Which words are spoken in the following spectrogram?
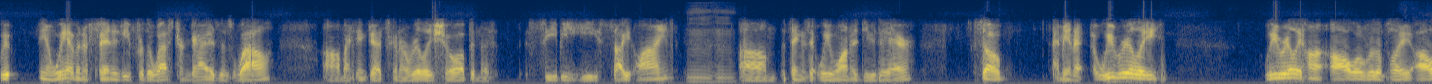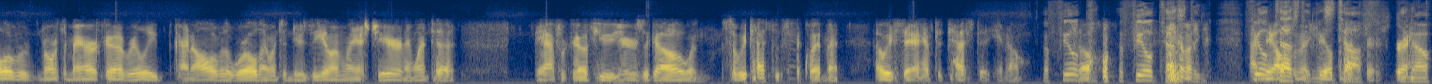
we you know we have an affinity for the Western guys as well. Um, I think that's going to really show up in the CBE sight line. Mm-hmm. Um, the things that we want to do there. So I mean we really we really hunt all over the place, all over North America, really kind of all over the world. I went to New Zealand last year, and I went to Africa a few years ago, and so we tested this equipment. I always say I have to test it, you know. The field, So- the field testing, field testing is tough. tester. You know,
